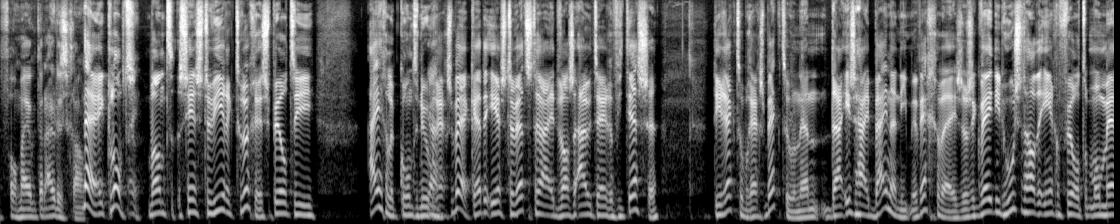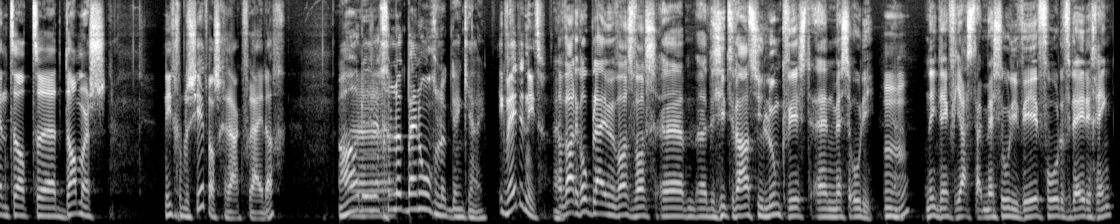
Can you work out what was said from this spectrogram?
volgens mij ook eruit is gegaan. Nee, klopt. Want sinds de Wierik terug is, speelt hij eigenlijk continu op Ja. rechtsback. Hè? De eerste wedstrijd was uit tegen Vitesse. Direct op rechtsback toen. En daar is hij bijna niet meer weg geweest. Dus ik weet niet hoe ze het hadden ingevuld... op het moment dat eh, Dammers niet geblesseerd was geraakt vrijdag. Oh, is geluk bij een ongeluk, denk jij? Ik weet het niet. Maar waar ik ook blij mee was, was ehm, eh, de situatie Lundqvist en Messaoudi. Want ik denk van ja, staat Messaoudi weer voor de verdediging.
